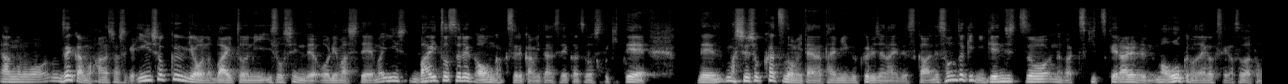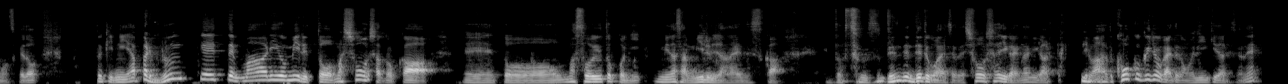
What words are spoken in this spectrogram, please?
あの、前回も話しましたけど、飲食業のバイトに勤しんでおりまして、まあ、バイトするか音楽するかみたいな生活をしてきて、で、まあ、就職活動みたいなタイミング来るじゃないですか。で、その時に現実をなんか突きつけられる、まあ、多くの大学生がそうだと思うんですけど、時に、やっぱり文系って周りを見ると、まあ、商社とか、えっ、ー、と、まあ、そういうとこに皆さん見るじゃないですか。えっと、全然出てこないですよね。商社以外何があったっけ？今、あと広告業界とかも人気なんですよね。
